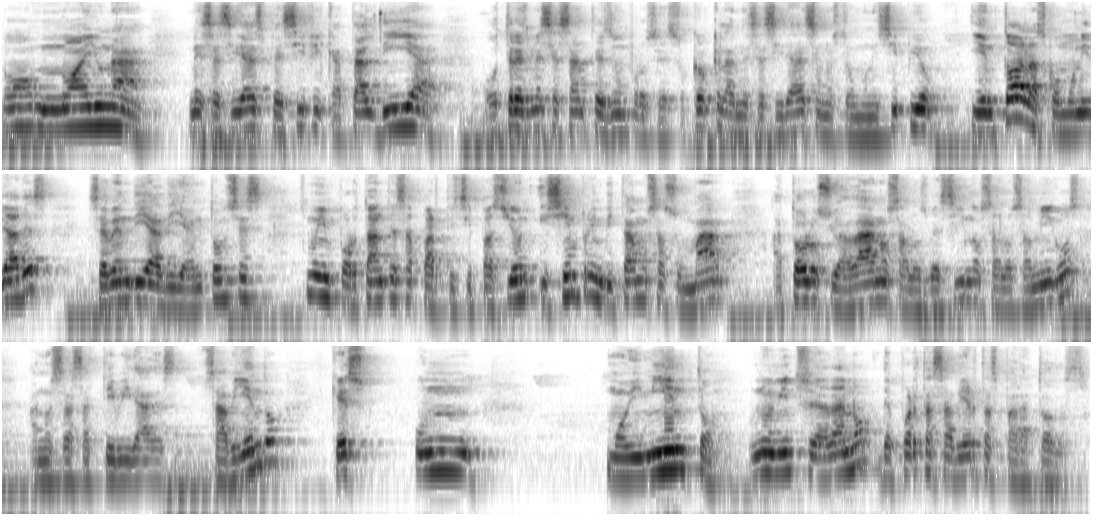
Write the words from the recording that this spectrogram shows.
No, no hay una necesidad específica tal día o tres meses antes de un proceso. Creo que las necesidades en nuestro municipio y en todas las comunidades se ven día a día. Entonces es muy importante esa participación y siempre invitamos a sumar a todos los ciudadanos, a los vecinos, a los amigos a nuestras actividades, sabiendo que es un movimiento, un movimiento ciudadano de puertas abiertas para todos.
